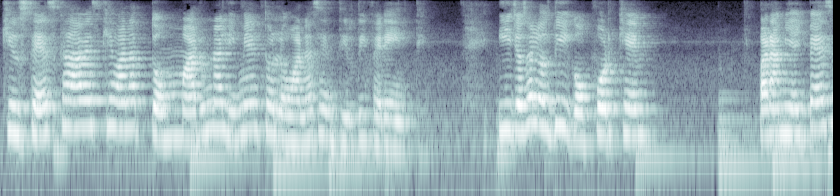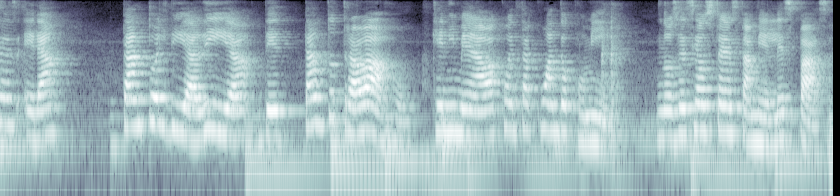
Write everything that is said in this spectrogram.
que ustedes cada vez que van a tomar un alimento lo van a sentir diferente. Y yo se los digo porque para mí hay veces era tanto el día a día de tanto trabajo que ni me daba cuenta cuando comía. No sé si a ustedes también les pasa.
